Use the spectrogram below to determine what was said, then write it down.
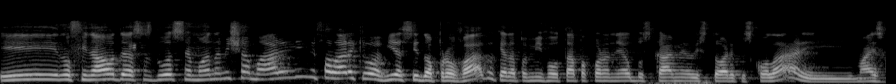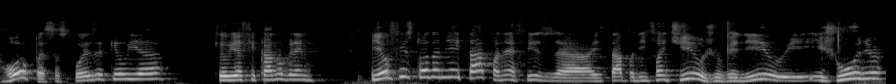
E no final dessas duas semanas me chamaram e me falaram que eu havia sido aprovado, que era para mim voltar para Coronel buscar meu histórico escolar e mais roupa, essas coisas que eu ia que eu ia ficar no Grêmio. E eu fiz toda a minha etapa, né? Fiz a etapa de infantil, juvenil e, e júnior.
